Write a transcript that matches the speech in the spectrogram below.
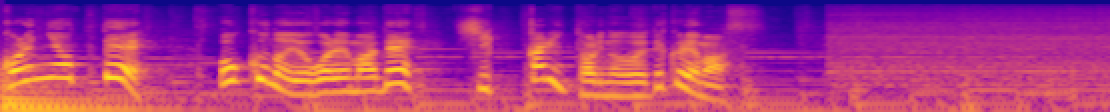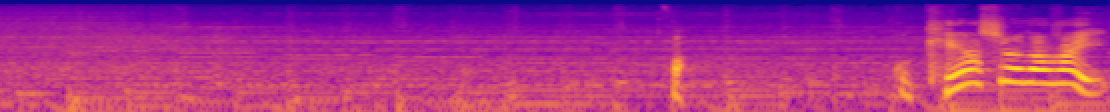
これによって奥の汚れまでしっかり取り除いてくれます。あこ毛足の長い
